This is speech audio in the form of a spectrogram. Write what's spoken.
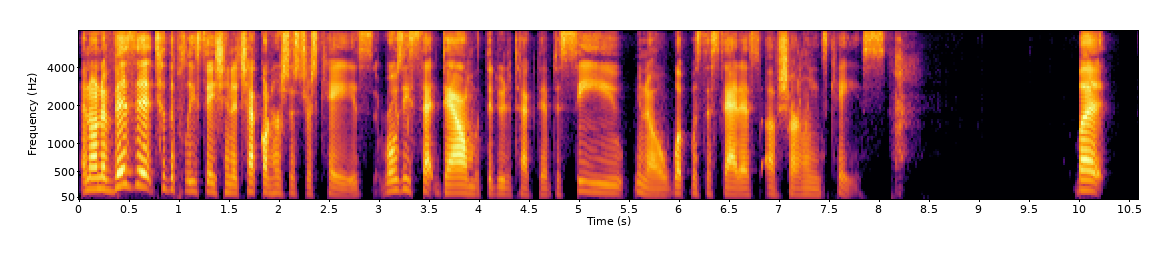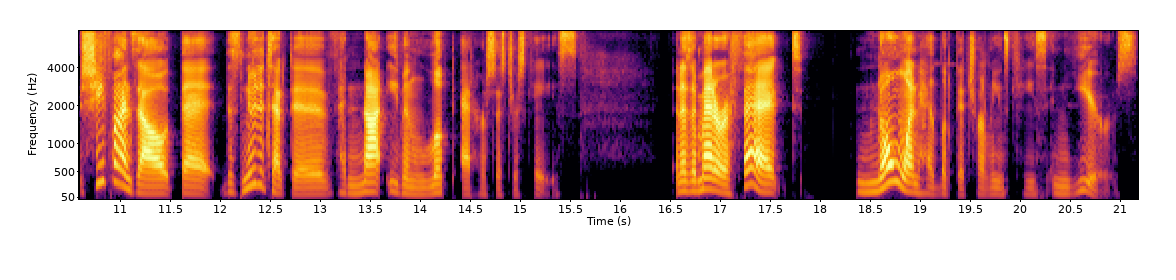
And on a visit to the police station to check on her sister's case, Rosie sat down with the new detective to see, you know, what was the status of Charlene's case. But she finds out that this new detective had not even looked at her sister's case. And as a matter of fact, no one had looked at Charlene's case in years.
